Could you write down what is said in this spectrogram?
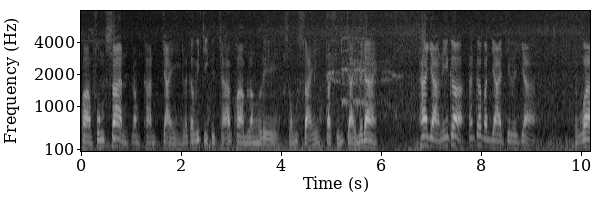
ความฟุ้งซ่านลำคาญใจ แล้วก็วิจิกิจฉาความลังเล สงสัยตัดสินใจไม่ได้ ห้าอย่างนี้ก็ท่านก็บรรยายทีละอย่างบอว่า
